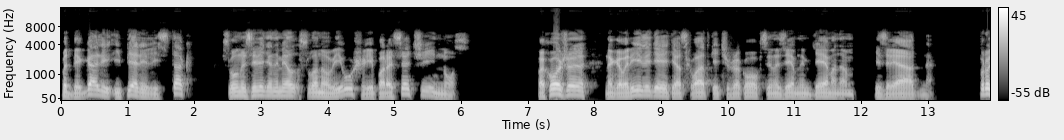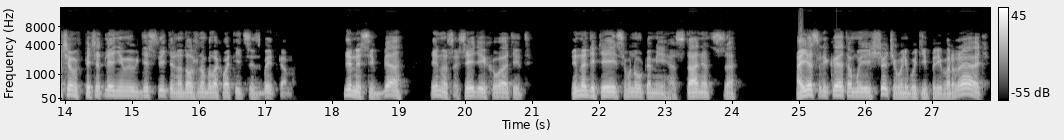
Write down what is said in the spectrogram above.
подбегали и пялились так, словно Середин имел слоновьи уши и поросячий нос. Похоже, наговорили дети о схватке чужаков с иноземным демоном изрядно. Впрочем, впечатлений у них действительно должно было хватить с избытком. И на себя, и на соседей хватит, и на детей с внуками останется. А если к этому еще чего-нибудь и приврать,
